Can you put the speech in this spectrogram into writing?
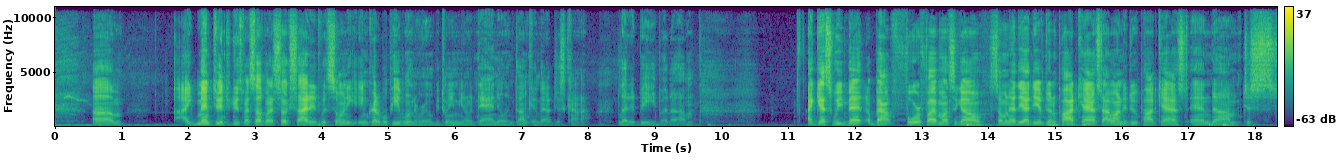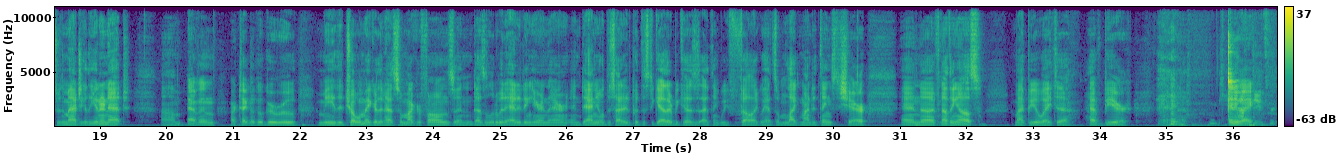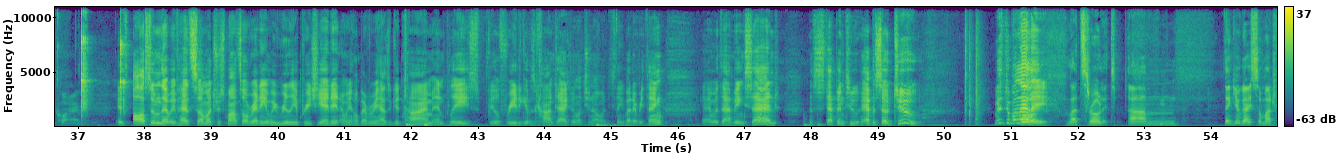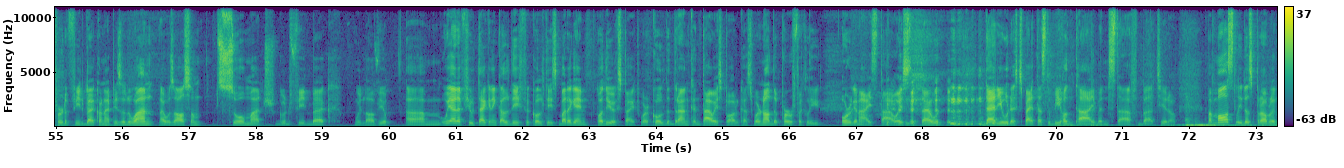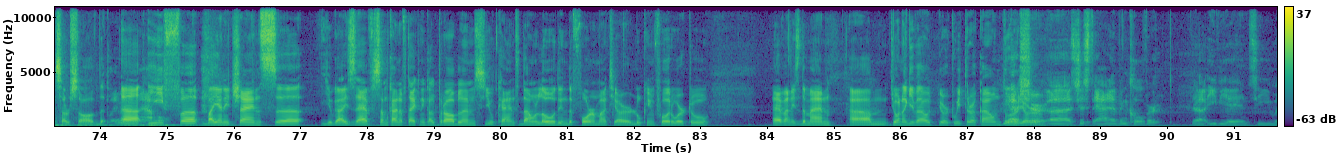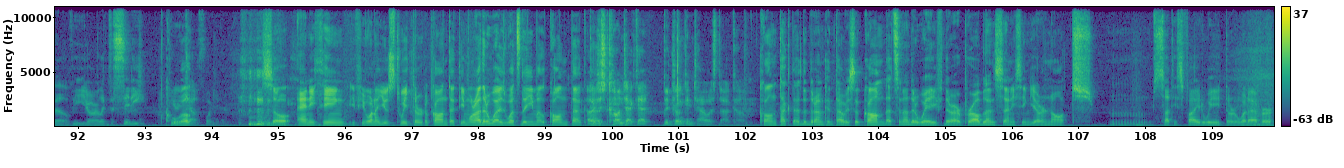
Um, I meant to introduce myself, but I was so excited with so many incredible people in the room between, you know, Daniel and Duncan that I just kind of let it be. But um, I guess we met about four or five months ago. Someone had the idea of doing a podcast. I wanted to do a podcast, and um, just through the magic of the internet, um, Evan, our technical guru, me, the troublemaker that has some microphones and does a little bit of editing here and there, and Daniel decided to put this together because I think we felt like we had some like-minded things to share, and uh, if nothing else, might be a way to have beer. And, uh, anyway. It's awesome that we've had so much response already, and we really appreciate it. And we hope everybody has a good time. And please feel free to give us a contact and let you know what you think about everything. And with that being said, let's step into episode two. Mr. Bolelli. Let's roll it. Um, thank you guys so much for the feedback on episode one. That was awesome. So much good feedback. We love you. Um, we had a few technical difficulties, but again, what do you expect? We're called the Drunken Taoist podcast. We're not the perfectly organized Taoist that would that you would expect us to be on time and stuff, but you know. But mostly those problems are solved. Uh, if uh, by any chance uh, you guys have some kind of technical problems, you can't download in the format you're looking forward to. Evan is the man. Um, do you want to give out your Twitter account Yeah, or your? sure. Uh, it's just at Evan Culver, uh, E V A N C U L V E R, like the city. here in Cool. California. so anything, if you want to use Twitter to contact him, or otherwise, what's the email? Contact Uh, just contact at thedrunkentaoist.com. contact at thedrunkentaoist.com. That's another way if there are problems, anything you're not mm, satisfied with or whatever.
